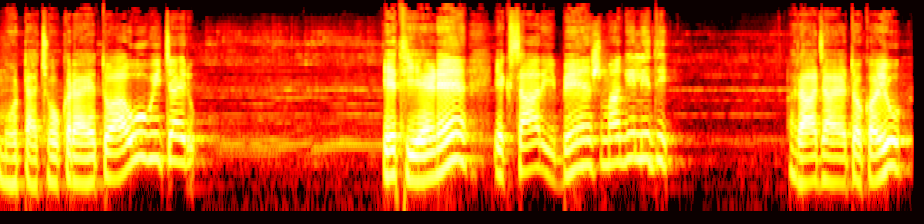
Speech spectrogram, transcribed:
મોટા છોકરાએ તો આવું વિચાર્યું. એથી એણે એક સારી ભેંસ માગી લીધી. રાજાએ તો કહ્યું,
